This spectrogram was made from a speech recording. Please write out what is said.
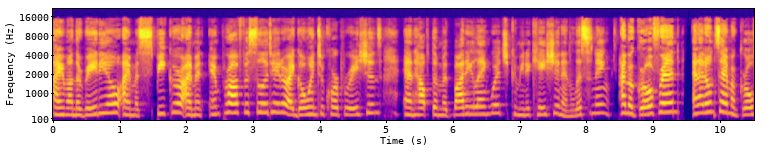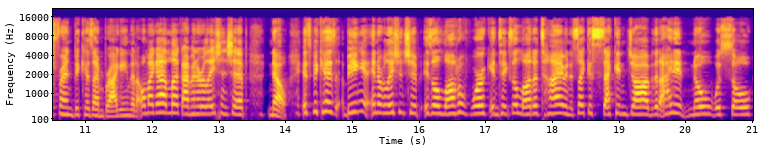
I am on the radio. I'm a speaker. I'm an improv facilitator. I go into corporations and help them with body language, communication, and listening. I'm a girlfriend. And I don't say I'm a girlfriend because I'm bragging that, oh my God, look, I'm in a relationship. No, it's because being in a relationship is a lot of work and takes a lot of time. And it's like a second job that I didn't know was so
